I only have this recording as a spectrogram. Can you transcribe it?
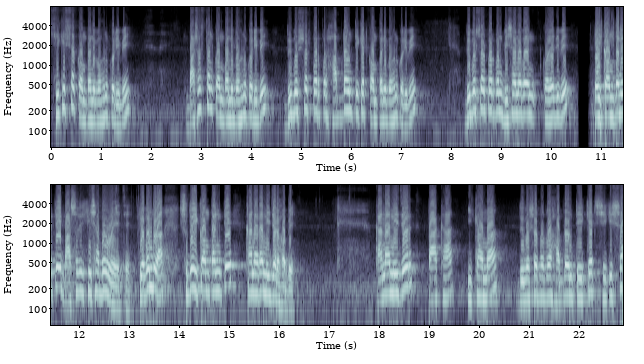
চিকিৎসা কোম্পানি বহন করিবে, বাসস্থান কোম্পানি বহন করিবে, দুই বছর পর পর হাফ ডাউন টিকিট কোম্পানি বহন করিবে, দুই বছর পর পর ভিসা নবায়ন করে দিবে। এই কোম্পানিতে বাসরিক হিসাবেও রয়েছে। প্রিয় বন্ধুরা, শুধু এই কোম্পানিতে কানাডা নিজের হবে। কানা নিজের, টাকা, ইকামা, দুই বছর পর পর হাফ ডাউন টিকিট চিকিৎসা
